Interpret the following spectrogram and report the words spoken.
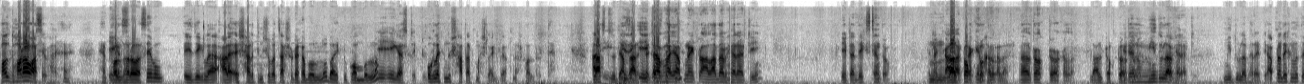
ফল ধরাও আছে ভাই। হ্যাঁ হ্যাঁ ফল ধরাও আছে এবং এই যেগুলা আড়াই সাড়ে তিনশো বা চারশো টাকা বলল বা একটু কম বলল এই- গাছটা একটু। ওগুলা কিন্তু সাত আট মাস লাগবে আপনার ফল ধরতে। লাস্ট যদি আমরা এটা ভাই আপনার একটু আলাদা ভ্যারাইটি এটা দেখছেন তো? লাল টক টকটকা কালার লাল টকটকা কালার লাল টকটকা এটা হলো মিদুলা ভ্যারাইটি মিদুলা ভ্যারাইটি আপনার এখানে তো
